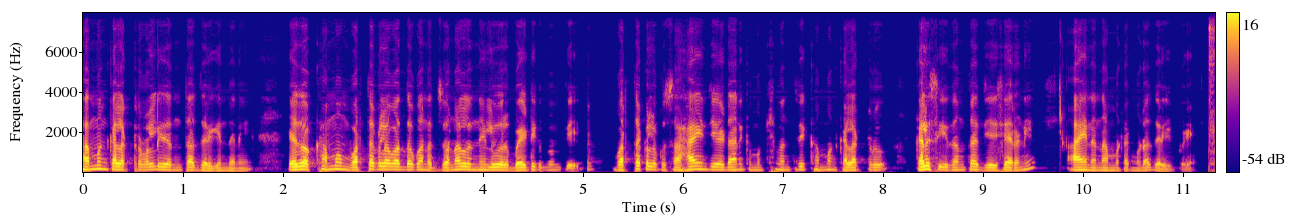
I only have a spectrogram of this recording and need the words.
ఖమ్మం కలెక్టర్ వల్ల ఇదంతా జరిగిందని ఏదో ఖమ్మం వర్తకుల వద్ద కొన్న జొన్నల నిలువలు బయటకు పంపి వర్తకులకు సహాయం చేయడానికి ముఖ్యమంత్రి ఖమ్మం కలెక్టరు కలిసి ఇదంతా చేశారని ఆయన నమ్మటం కూడా జరిగిపోయింది.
